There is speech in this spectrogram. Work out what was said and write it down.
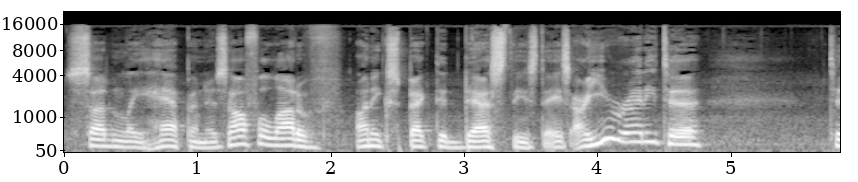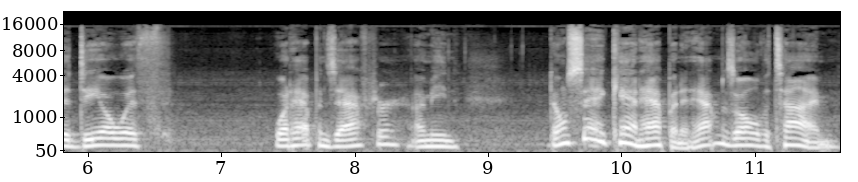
suddenly happen. There's an awful lot of unexpected deaths these days. Are you ready to to deal with what happens after? I mean, don't say it can't happen. It happens all the time.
